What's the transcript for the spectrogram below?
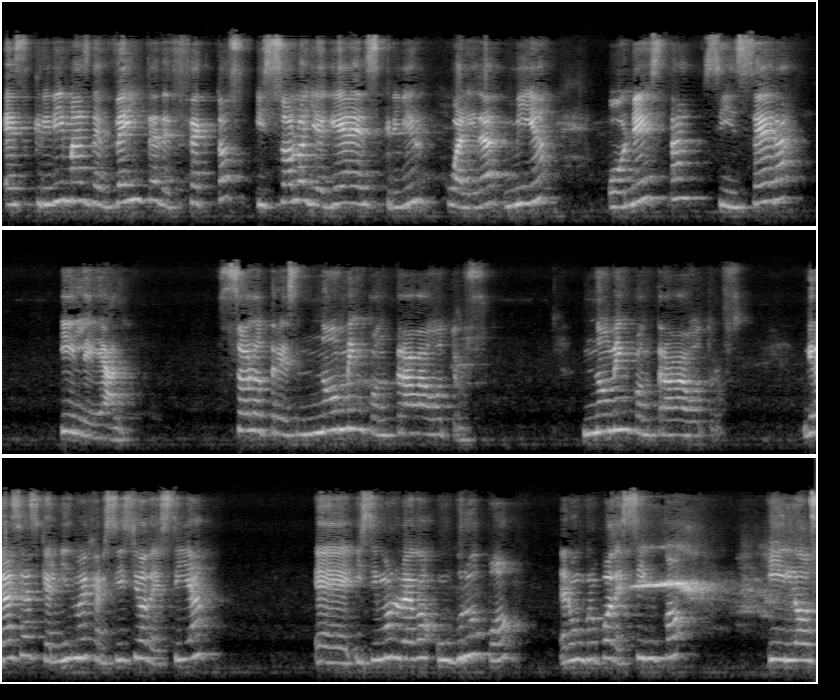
Escribí más de 20 defectos y solo llegué a escribir cualidad mía, honesta, sincera y leal. Solo tres, no me encontraba otros. No me encontraba otros. Gracias que el mismo ejercicio decía, eh, hicimos luego un grupo, era un grupo de cinco, y los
